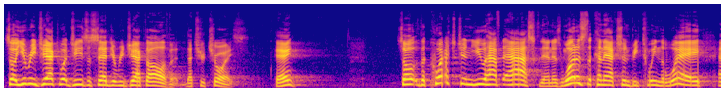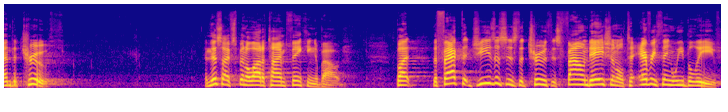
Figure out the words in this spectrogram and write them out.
So, you reject what Jesus said, you reject all of it. That's your choice. Okay? So, the question you have to ask then is what is the connection between the way and the truth? And this I've spent a lot of time thinking about. But the fact that Jesus is the truth is foundational to everything we believe.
